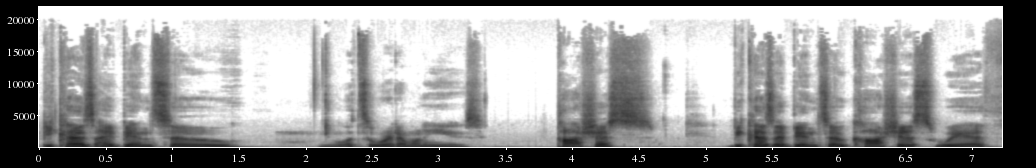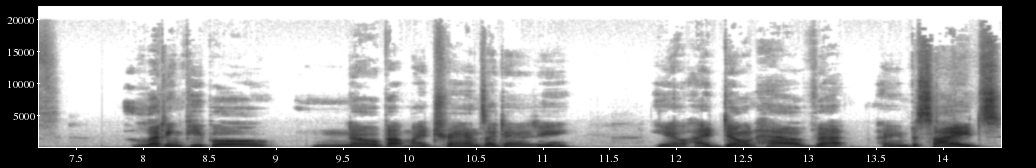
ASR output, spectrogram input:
because I've been so what's the word I want to use? Cautious. Because I've been so cautious with letting people know about my trans identity, you know, I don't have that I mean besides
